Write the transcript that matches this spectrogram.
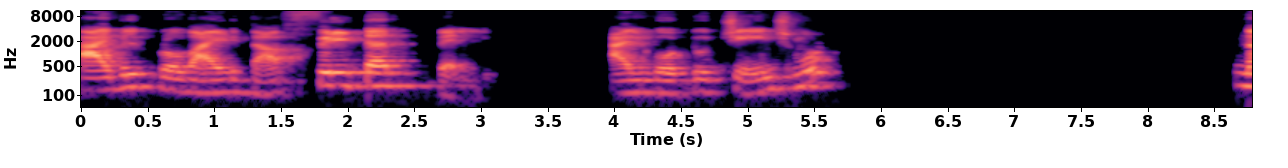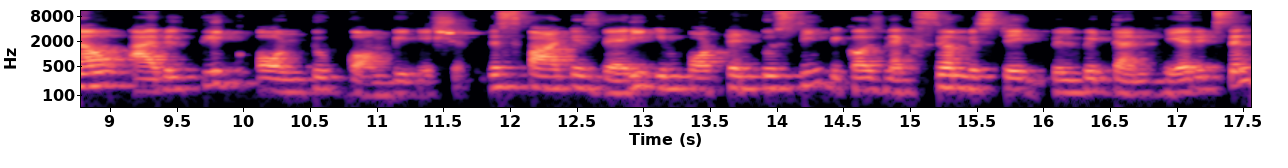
I will provide the filter value. I'll go to change mode. Now I will click on to combination. This part is very important to see because maximum mistake will be done here itself.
